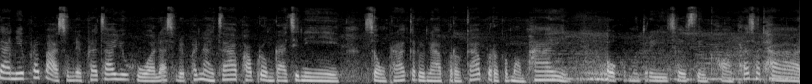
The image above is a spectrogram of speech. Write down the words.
การนี้พระบาทสมเด็จพระเจ้าอยู่หัวและสมเด็จพระนางเจ้าพระบรมราชินีทรงพระกรุณาโปรดเกล้าโปรดกระหม่อมให้องคมนตรีเชิญสิ่งของพระราชทาน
